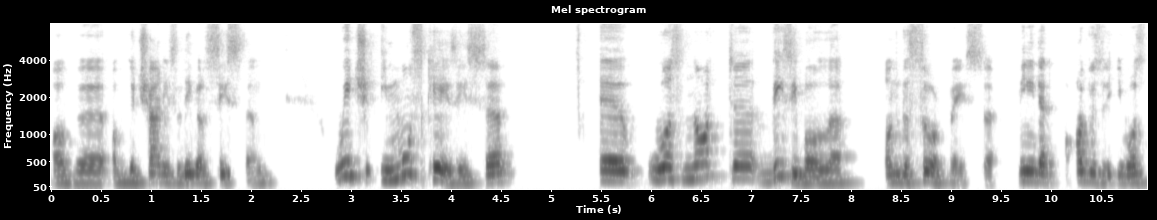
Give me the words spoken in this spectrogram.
of, uh, of the Chinese legal system, which in most cases uh, was not visible on the surface, meaning that obviously it was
